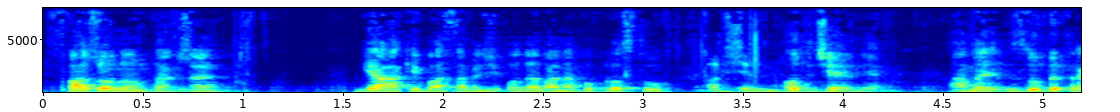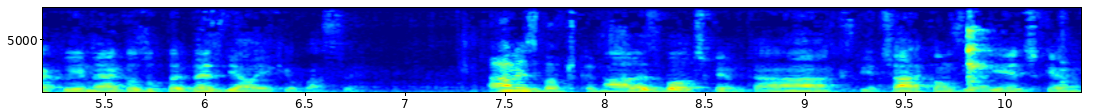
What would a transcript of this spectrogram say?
sparzoną, także biała kiełbasa będzie podawana po prostu Oddzielnie. oddzielnie. A my zupę traktujemy jako zupę bez białej kiełbasy. Ale z boczkiem. Ale z boczkiem, tak, z pieczarką, z jajeczkiem.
